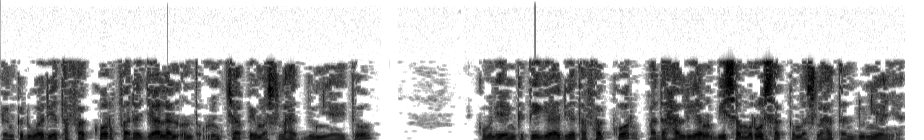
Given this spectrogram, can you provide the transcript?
Yang kedua dia tafakur pada jalan untuk mencapai maslahat dunia itu. Kemudian yang ketiga dia tafakkur pada hal yang bisa merusak kemaslahatan dunianya.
